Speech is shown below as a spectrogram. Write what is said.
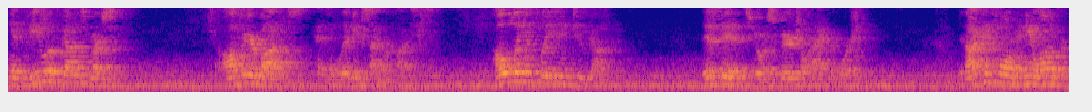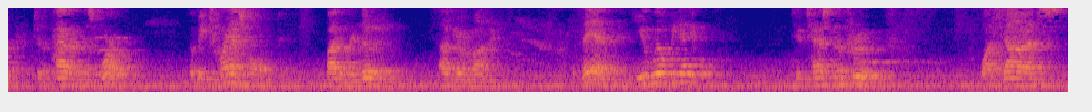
in view of God's mercy, to offer your bodies as living sacrifices, holy and pleasing to God. This is your spiritual act of worship. Do not conform any longer to the pattern of this world, but be transformed by the renewing of your mind. Then you will be able to test and approve what God's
